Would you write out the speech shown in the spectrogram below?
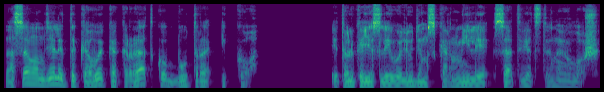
на самом деле таковы, как Радко, Бутра и Ко. И только если его людям скормили соответственную ложь.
